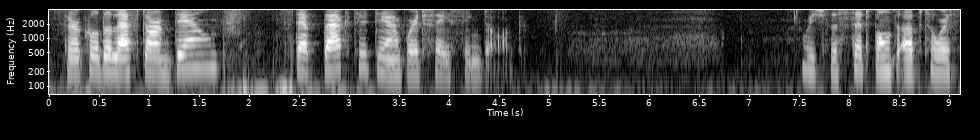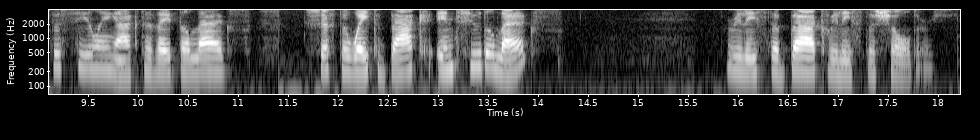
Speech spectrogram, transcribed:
Circle the left arm down, step back to downward facing dog. Reach the sit bones up towards the ceiling, activate the legs. Shift the weight back into the legs. Release the back, release the shoulders.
